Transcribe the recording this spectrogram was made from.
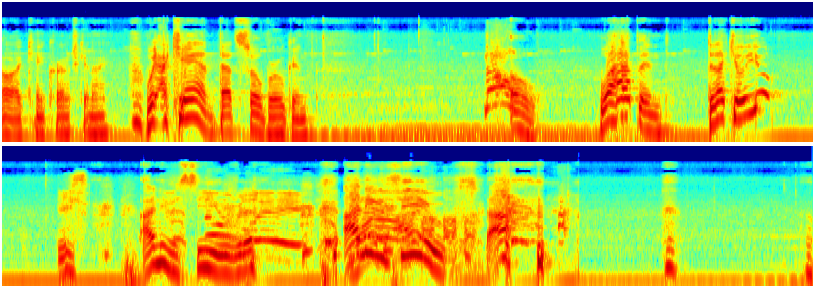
Oh, I can't crouch. Can I? Wait, I can. That's so broken. No! Oh, what happened? Did I kill you? Yes. I didn't even see you over there. I didn't even see you. How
